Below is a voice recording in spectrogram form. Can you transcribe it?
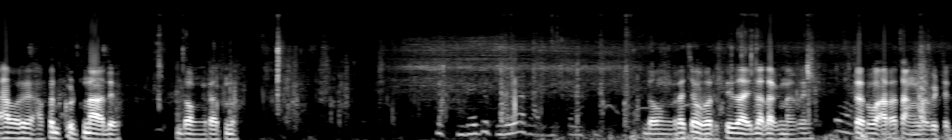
हा बघा आपण कुठनं आलो? डोंगरातनं. डोंगराच्या वरती जायला लागणार आहे. तर वारा चांगला भेटेल.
